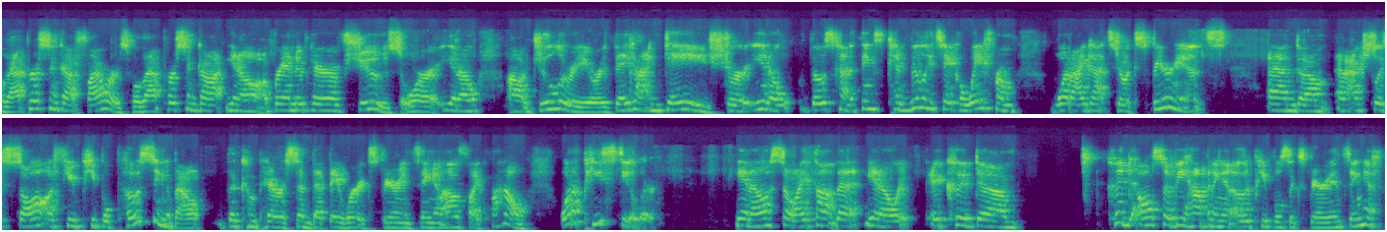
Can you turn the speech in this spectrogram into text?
well that person got flowers well that person got you know a brand new pair of shoes or you know uh, jewelry or they got engaged or you know those kind of things can really take away from what i got to experience and um, and I actually saw a few people posting about the comparison that they were experiencing and i was like wow what a peace dealer. you know so i thought that you know it, it could um, could also be happening in other people's experiencing if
